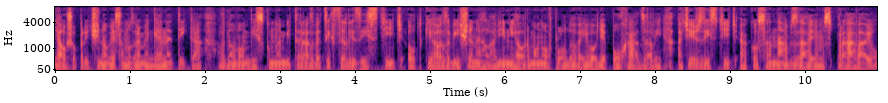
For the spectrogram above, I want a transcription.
Ďalšou príčinou je samozrejme genetika. V novom výskume by teraz vedci chceli zistiť, odkiaľ zvýšené hladiny hormónov v plodovej vode pochádzali a tiež zistiť, ako sa navzájom správajú.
